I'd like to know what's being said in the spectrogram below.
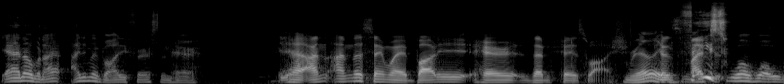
Yeah, I know, but I, I did my body first and hair. Yeah, I'm I'm the same way. Body, hair, then face wash. Really? my Face, whoa, whoa.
